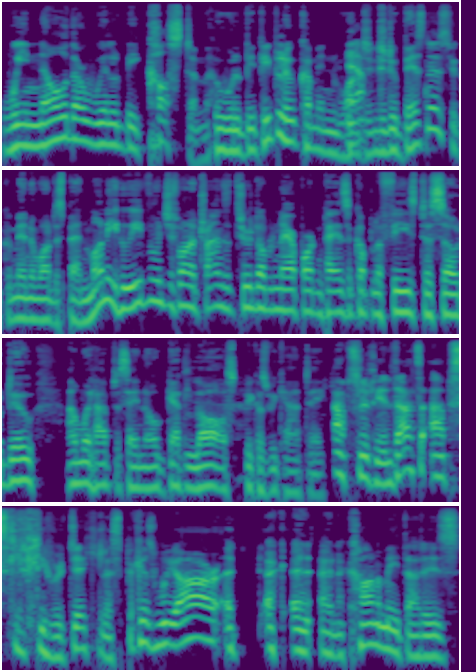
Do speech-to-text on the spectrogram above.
we know there will be custom who will be people who come in wanting yeah. to do business, who come in and want to spend money, who even just want to transit through Dublin Airport and pay us a couple of fees to so do, and we'll have to say no, get lost because we can't take." Absolutely, and that's absolutely ridiculous because we are a, a, an economy that is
